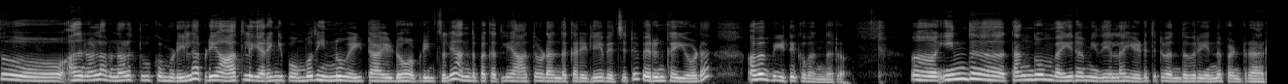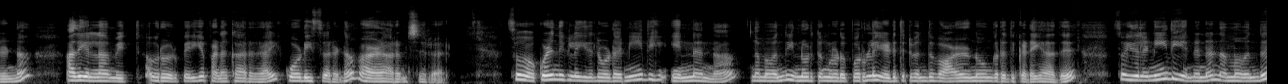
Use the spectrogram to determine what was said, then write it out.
ஸோ அதனால் அவனால் தூக்க முடியல. அப்படியே ஆற்றுல இறங்கி போகும்போது இன்னும் வெயிட் ஆகிடும் அப்படின்னு சொல்லி அந்த பக்கத்துலேயே ஆற்றோட அந்த கரையிலேயே வச்சுட்டு வெறும் கையோடு அவன் வீட்டுக்கு வந்துடுறான். இந்த தங்கம் வைரம் இதையெல்லாம் எடுத்துகிட்டு வந்தவர் என்ன பண்ணுறாருன்னா அதையெல்லாம் விற்று அவர் ஒரு பெரிய பணக்காரராய் கோடீஸ்வரனாக வாழ ஆரம்பிச்சிடுறாரு. ஸோ குழந்தைகளை இதனோட நீதி என்னென்னா நம்ம வந்து இன்னொருத்தவங்களோட பொருளை எடுத்துகிட்டு வந்து வாழணுங்கிறது கிடையாது. ஸோ இதில் நீதி என்னென்னா நம்ம வந்து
